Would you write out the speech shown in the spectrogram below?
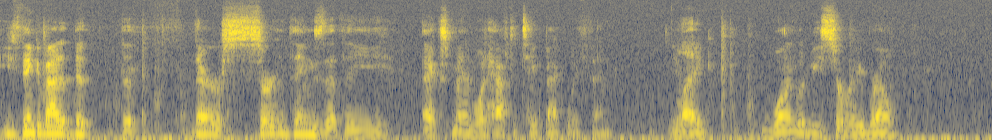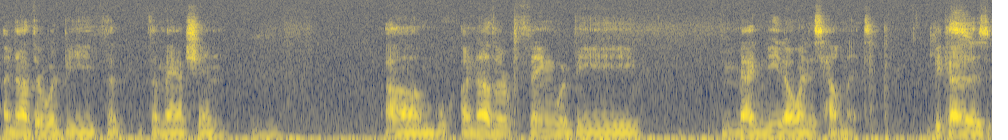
you, think about it, that the there are certain things that the X Men would have to take back with them. Yeah. Like one would be Cerebro, another would be the the mansion. Um, another thing would be Magneto and his helmet, because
